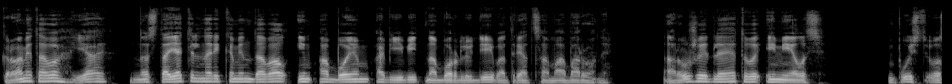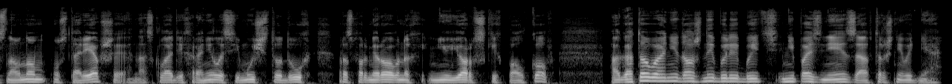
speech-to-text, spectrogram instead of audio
Кроме того, я настоятельно рекомендовал им обоим объявить набор людей в отряд самообороны. Оружие для этого имелось. Пусть в основном устаревшее, на складе хранилось имущество двух расформированных нью-йоркских полков — а готовы они должны были быть не позднее завтрашнего дня.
